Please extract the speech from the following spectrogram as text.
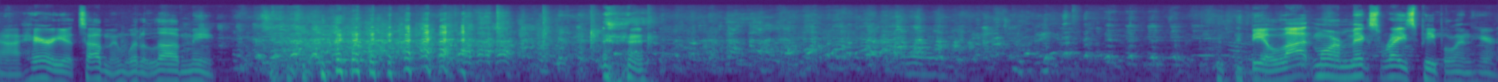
Now, Harriet Tubman would have loved me. Be a lot more mixed race people in here.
